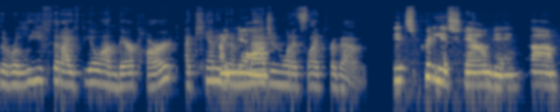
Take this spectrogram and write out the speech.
the relief that I feel on their part. I can't even I imagine what it's like for them. It's pretty astounding. Um,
